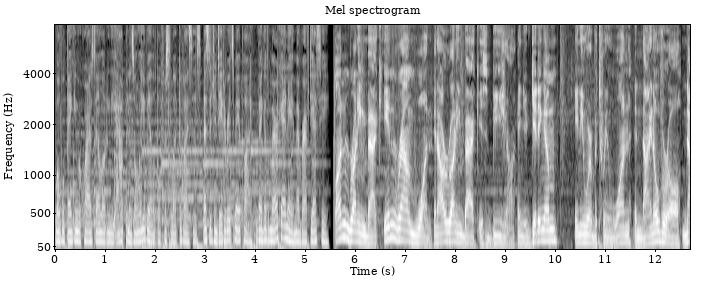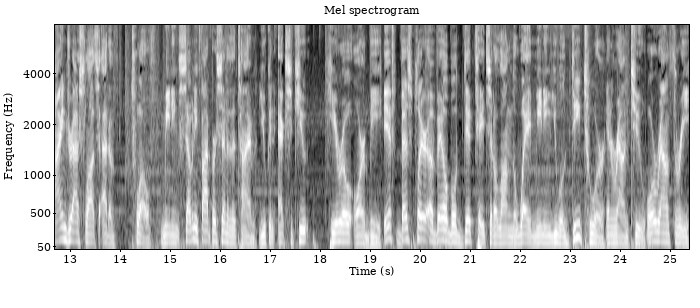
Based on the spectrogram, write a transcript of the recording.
Mobile banking requires downloading the app and is only available for select devices. Message and data rates may apply. Bank of America and a member FDIC. One running back in round one, and our running back is Bijan, and you're getting him anywhere between one and nine overall, nine draft slots out of 12, meaning 75% of the time you can execute hero RB. If best player available dictates it along the way, meaning you will detour in round two or round three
